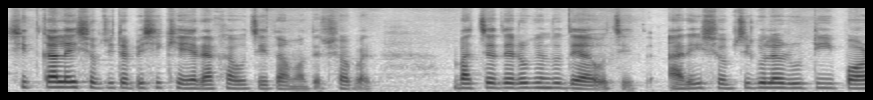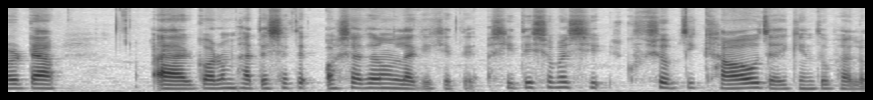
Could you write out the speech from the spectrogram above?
শীতকালে এই সবজিটা বেশি খেয়ে রাখা উচিত আমাদের সবার। বাচ্চাদেরও কিন্তু দেওয়া উচিত। আর এই সবজিগুলো রুটি, পরোটা আর গরম ভাতের সাথে অসাধারণ লাগে খেতে। শীতের সময় সবজি খাওয়াও যায় কিন্তু ভালো।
